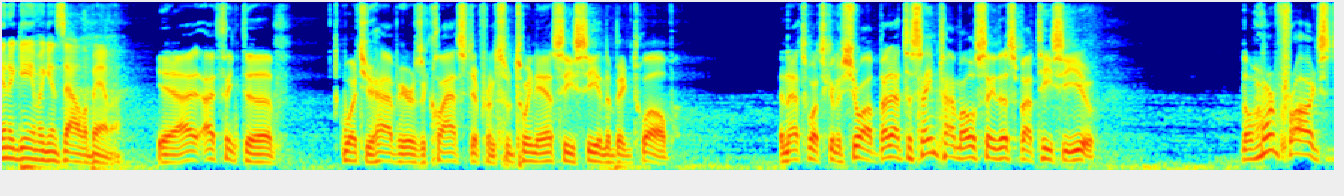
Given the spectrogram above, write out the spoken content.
in a game against Alabama. Yeah, I, I think the what you have here is a class difference between the SEC and the Big 12. And that's what's going to show up. But at the same time, I will say this about TCU the Horned Frogs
